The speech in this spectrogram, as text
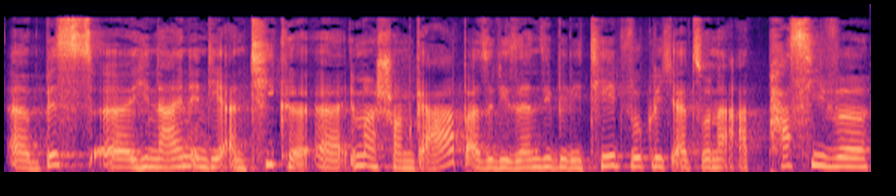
äh, bis äh, hinein in die Antike äh, immer schon gab. Also die Sensibilität wirklich als so eine Art passive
